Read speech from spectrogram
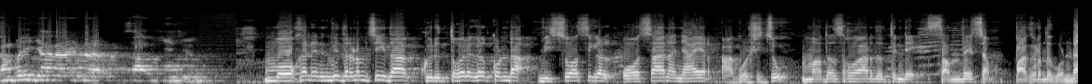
സംഭരിക്കാനായിട്ട് സാധിക്കുകയും ചെയ്തു. മോഹനൻ വിതരണം ചെയ്ത കുരുത്തോലകൾ കൊണ്ട വിശ്വാസികൾ ഓശാന ഞായർ ആഘോഷിച്ചു. മതസൗഹാർദ്ദത്തിന്റെ സന്ദേശം പകർന്നുകൊണ്ട്.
